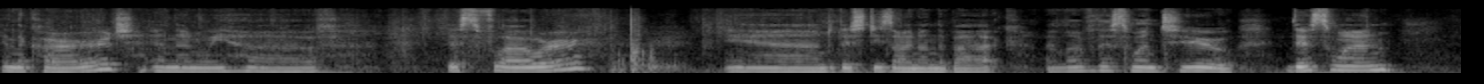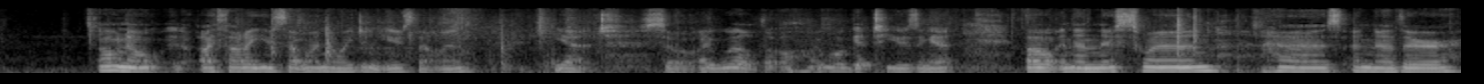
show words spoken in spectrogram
in the card. And then we have this flower and this design on the back. I love this one too. This one, oh no, I thought I used that one. No, I didn't use that one yet. So I will though, I will get to using it. Oh, and then this one has another,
